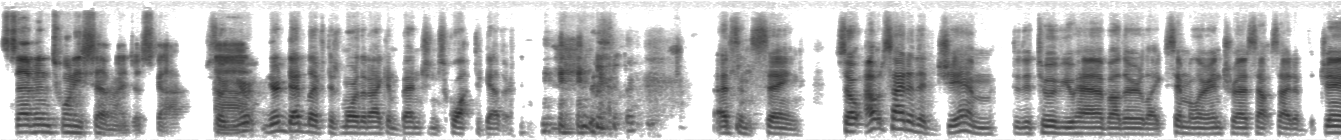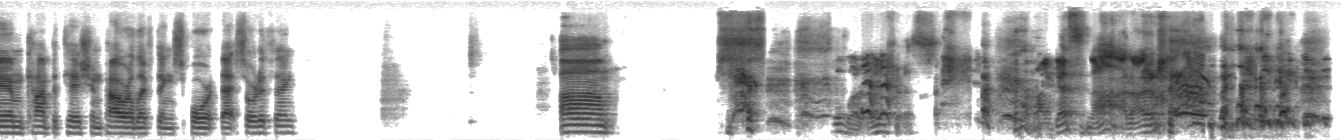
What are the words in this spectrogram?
727 i just got. So um, your your deadlift is more than i can bench and squat together. That's insane. So outside of the gym do the two of you have other like similar interests outside of the gym competition powerlifting sport that sort of thing? Um what interests? I guess not. I don't.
